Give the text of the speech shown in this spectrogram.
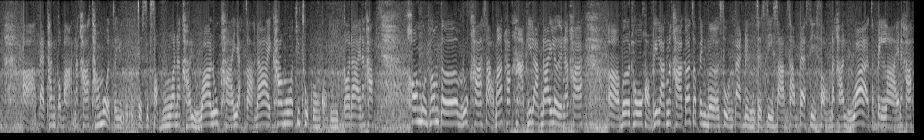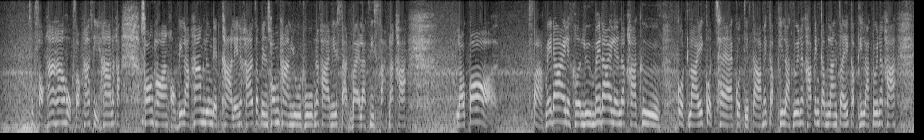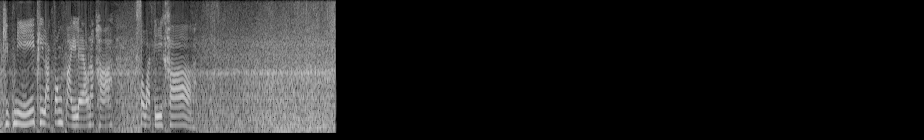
8,000 กว่าบาทนะคะ ทั้งหมดจะอยู่ 72 งวดนะคะ หรือว่าลูกค้าอยากจะได้ค่างวดที่ถูกลงกว่านี้ก็ได้นะคะ ข้อมูลเพิ่มเติมลูกค้าสามารถทักหาพี่รักได้เลยนะคะเอ่อเบอร์โทรของพี่รักนะคะ ก็จะเป็นเบอร์ 0817433842 นะคะ หรือว่าจะเป็นไลน์นะคะ 2556 2545 นะคะ ช่องทางของพี่รักห้ามลืมเด็ดขาดเลยนะคะ จะเป็นช่องทาง YouTube นะคะนิสสันบายรักนิสสันนะคะ แล้วก็ฝากไม่ได้เลยคือลืมไม่ได้เลยนะคะ คือกดไลค์กดแชร์ กดติดตามให้กับพี่รักด้วยนะคะ เป็นกำลังใจให้กับพี่รักด้วยนะคะ คลิปนี้พี่รักต้องไปแล้วนะคะ สวัสดีค่ะ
